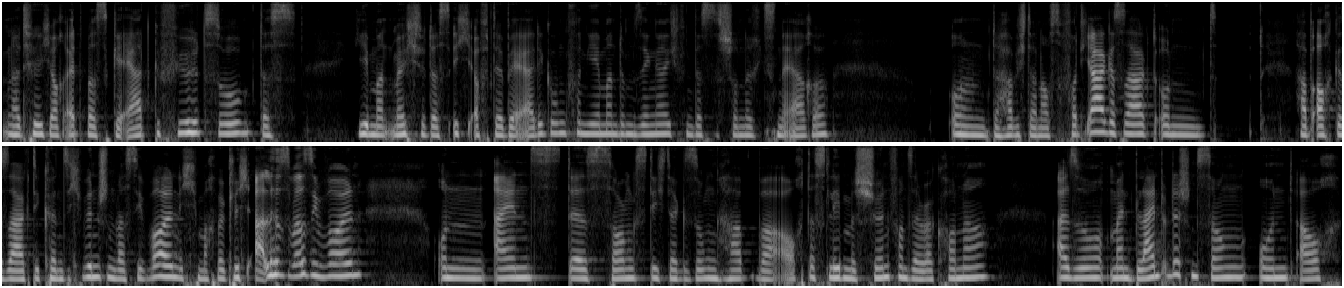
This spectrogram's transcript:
natürlich auch etwas geehrt gefühlt, so dass jemand möchte, dass ich auf der Beerdigung von jemandem singe. Ich finde, das ist schon eine riesen Ehre. Und da habe ich dann auch sofort Ja gesagt und habe auch gesagt, die können sich wünschen, was sie wollen. Ich mache wirklich alles, was sie wollen. Und eins der Songs, die ich da gesungen habe, war auch Das Leben ist schön von Sarah Connor. Also mein Blind Audition Song und auch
